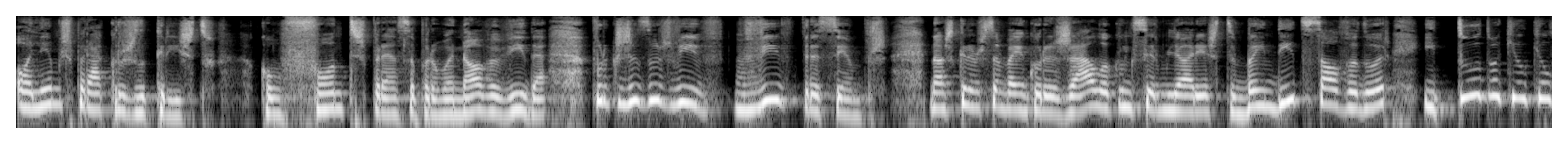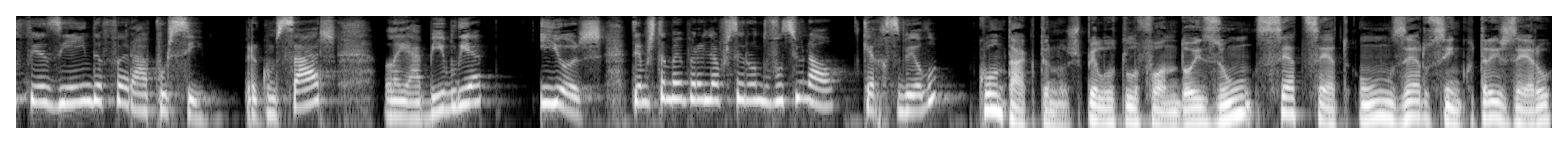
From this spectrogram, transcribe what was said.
olhemos para a cruz de Cristo como fonte de esperança para uma nova vida, porque Jesus vive, vive para sempre. Nós queremos também encorajá-lo a conhecer melhor este bendito Salvador e tudo aquilo que ele fez e ainda fará por si. Para começar, leia a Bíblia e hoje temos também para lhe oferecer um devocional. Quer recebê-lo? Contacte-nos pelo telefone 21 7710530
